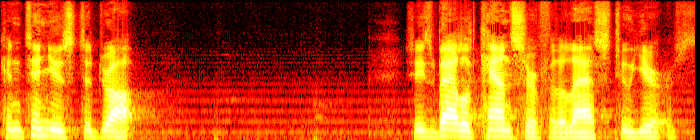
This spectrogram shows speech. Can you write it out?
continues to drop. She's battled cancer for the last 2 years.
